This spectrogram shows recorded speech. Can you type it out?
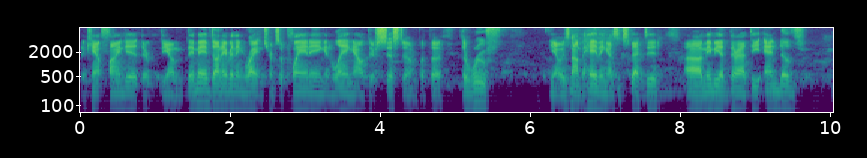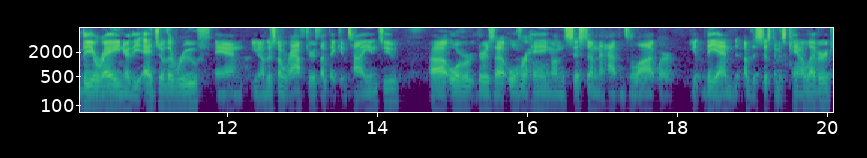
they can't find it. They're, you know, they may have done everything right in terms of planning and laying out their system, but the, the roof you know, is not behaving as expected. Uh, maybe they're at the end of the array near the edge of the roof, and you know, there's no rafters that they can tie into, uh, or there's an overhang on the system that happens a lot where the end of the system is cantilevered.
